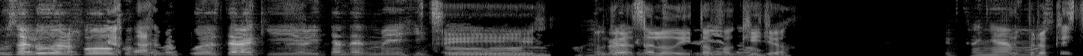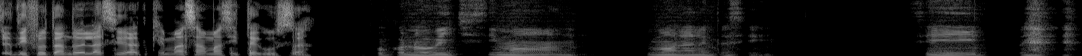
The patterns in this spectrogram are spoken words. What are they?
Un saludo al Foco que no pudo estar aquí, ahorita anda en México. Sí, un espero gran saludito. Foquillo. Te Espero extrañamos, que estés disfrutando de la ciudad que más amas y te gusta. Foconovich, Simón. Simón, la neta sí. Sí.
